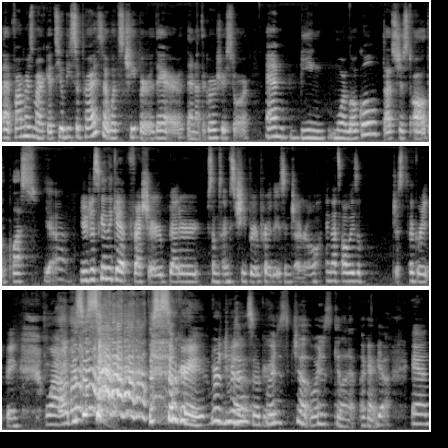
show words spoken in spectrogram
at farmers markets, you'll be surprised at what's cheaper there than at the grocery store and being more local, that's just all the plus. Yeah. You're just going to get fresher, better, sometimes cheaper produce in general. And that's always a just a great thing. Wow, this is so, this is so great. We're, yeah, we're doing so great. We're just chill. We're just killing it. Okay. Yeah, and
